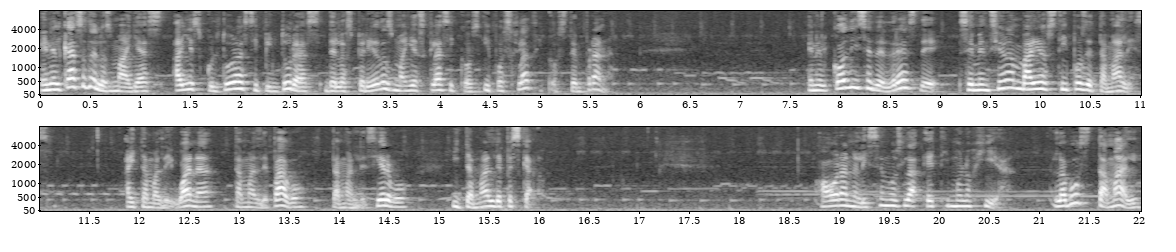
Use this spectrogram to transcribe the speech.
En el caso de los mayas, hay esculturas y pinturas de los periodos mayas clásicos y posclásicos temprano. En el Códice de Dresde se mencionan varios tipos de tamales. Hay tamal de iguana, tamal de pavo, tamal de ciervo y tamal de pescado. Ahora analicemos la etimología. La voz tamal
